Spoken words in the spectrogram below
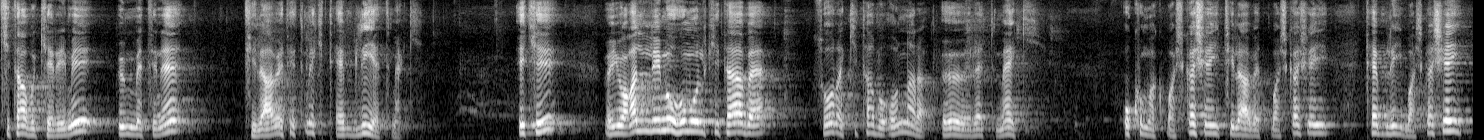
Kitab-ı Kerim'i ümmetine tilavet etmek, tebliğ etmek. İki, ve yuallimuhumul kitabe sonra kitabı onlara öğretmek. Okumak başka şey, tilavet başka şey, tebliğ başka şey,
